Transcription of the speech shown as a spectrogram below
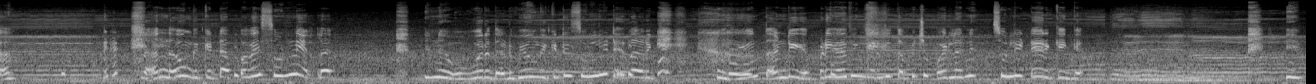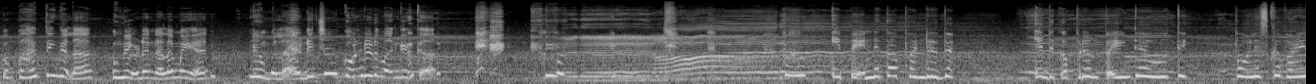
அக்கா. நான் தான் உங்ககிட்ட அப்பவே சொன்னேன்ல. நான் ஒவ்வொரு தடவையும் உங்ககிட்ட சொல்லிட்டே தான் இருக்கேன். அதையும் தாண்டி எப்படியாவது இங்கிருந்து தப்பிச்சு போயிடலான்னு சொல்லிட்டே இருக்கீங்க. இப்ப பாத்தீங்களா உங்களோட நிலைமைய? நம்மள அடிச்சு கொண்டுடுவாங்கக்கா இப்ப என்னக்கா பண்றது? இதுக்கப்புறம் பெயிண்டை ஊத்தி போலீஸ்க்கு வழி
